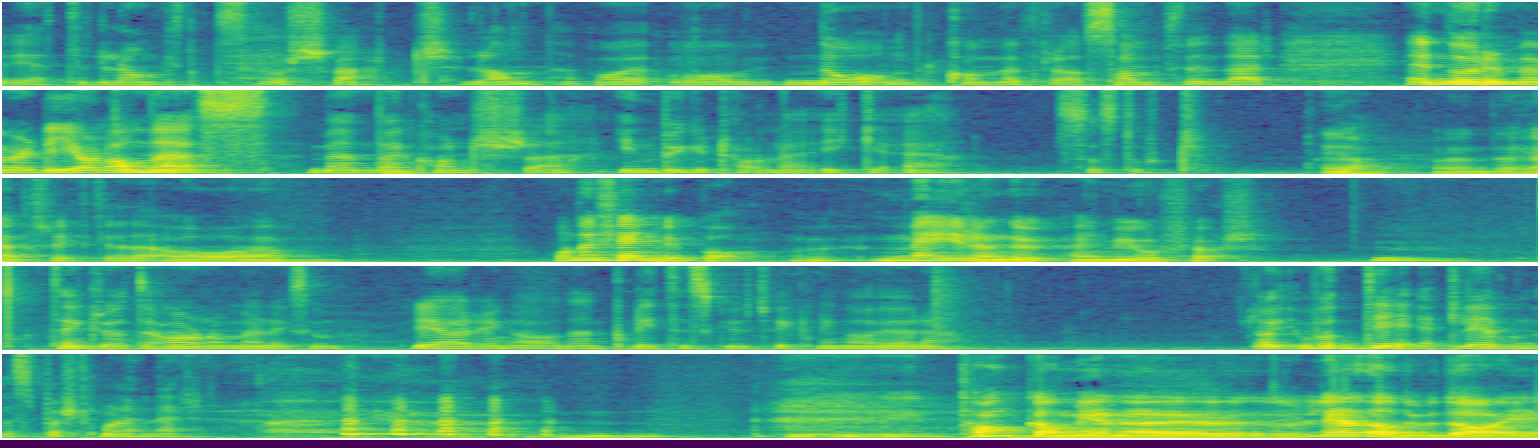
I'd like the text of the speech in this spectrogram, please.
i et langt og svært land, og, og noen kommer fra samfunn der enorme verdier landes, men der kanskje innbyggertallet ikke er så stort. Ja, det er helt riktig det. Og, eh, og det kjenner vi på. Mer nå enn vi gjorde før. Mm. Tenker du at det har noe med liksom, regjeringa og den politiske utviklinga å gjøre? Oi, var det et ledende spørsmål, eller? Tankene mine leder du da i,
